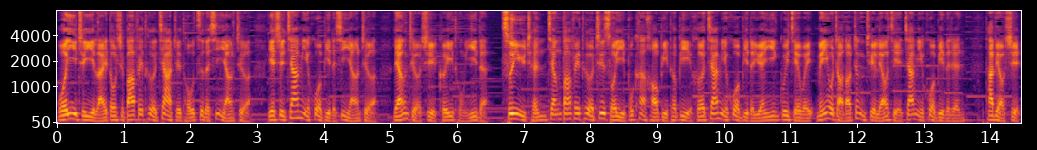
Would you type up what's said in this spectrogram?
我一直以来都是巴菲特价值投资的信仰者，也是加密货币的信仰者，两者是可以统一的。”孙宇晨将巴菲特之所以不看好比特币和加密货币的原因归结为没有找到正确了解加密货币的人。他表示，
